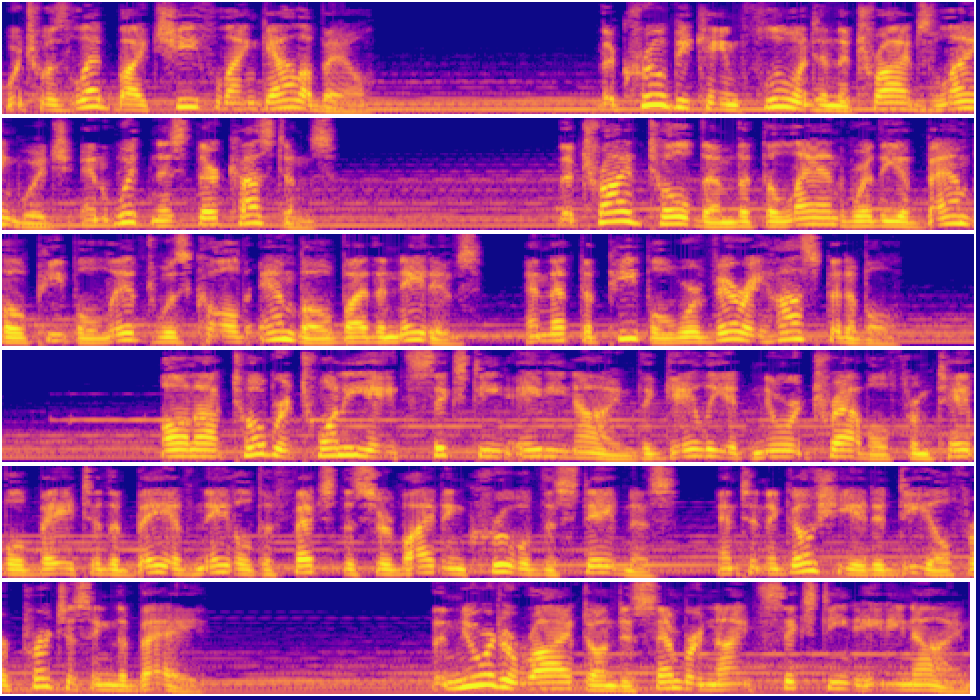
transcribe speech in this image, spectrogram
which was led by Chief Langalibalele. The crew became fluent in the tribe's language and witnessed their customs. The tribe told them that the land where the Abambo people lived was called Embo by the natives, and that the people were very hospitable. On October 28, 1689 the Galliot Nieuwert traveled from Table Bay to the Bay of Natal to fetch the surviving crew of the Stavenisse, and to negotiate a deal for purchasing the bay. The Nieuwert arrived on December 9, 1689,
